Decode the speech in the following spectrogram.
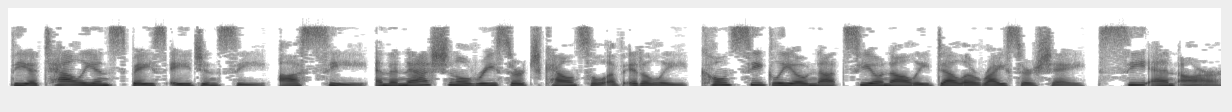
the Italian Space Agency and the National Research Council of Italy Consiglio Nazionale della Ricerche, CNR.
